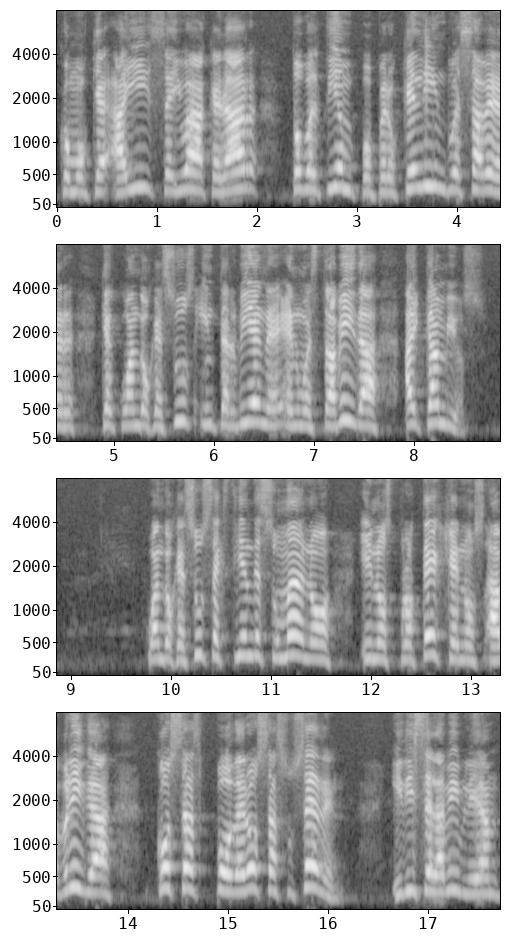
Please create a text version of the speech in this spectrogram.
como que ahí se iba a quedar todo el tiempo, pero qué lindo es saber que cuando Jesús interviene en nuestra vida hay cambios. Cuando Jesús extiende su mano y nos protege, nos abriga, cosas poderosas suceden. Y dice la Biblia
